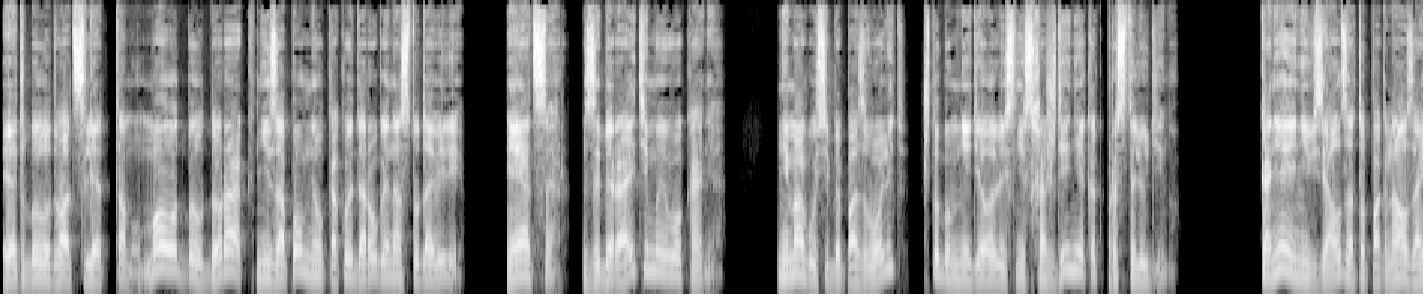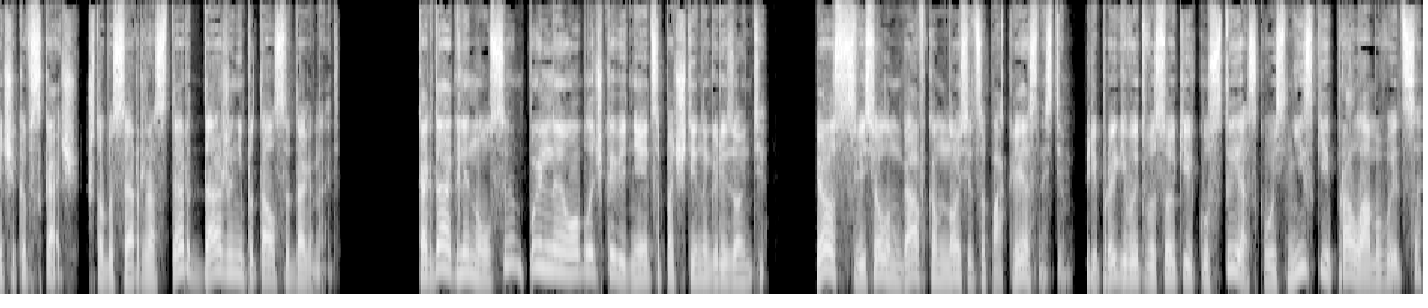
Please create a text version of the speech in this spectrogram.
Это было 20 лет тому. Молод был, дурак, не запомнил, какой дорогой нас туда вели. Нет, сэр, забирайте моего коня. Не могу себе позволить, чтобы мне делали снисхождение как простолюдину. Коня я не взял, зато погнал зайчика вскачь, чтобы сэр Растер даже не пытался догнать. Когда оглянулся, пыльное облачко виднеется почти на горизонте. Пес с веселым гавком носится по окрестностям, перепрыгивает высокие кусты, а сквозь низкие проламывается,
